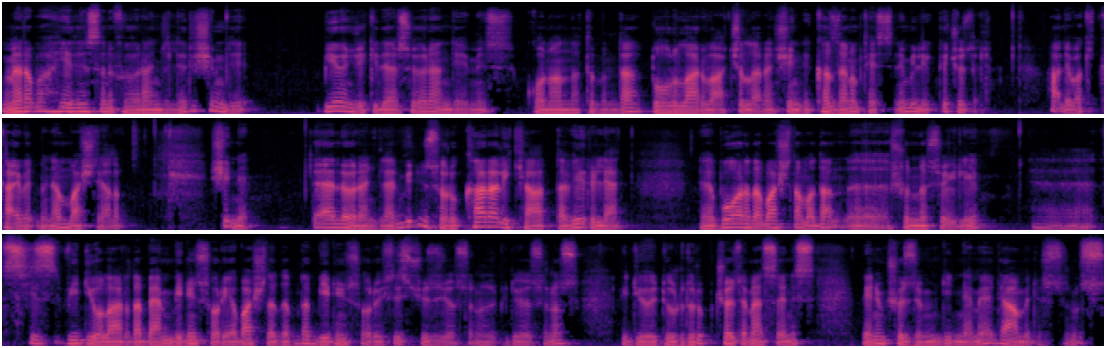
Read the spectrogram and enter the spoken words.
Merhaba 7. sınıf öğrencileri. Şimdi bir önceki dersi öğrendiğimiz konu anlatımında doğrular ve açıların şimdi kazanım testini birlikte çözelim. Hadi vakit kaybetmeden başlayalım. Şimdi değerli öğrenciler birinci soru karali kağıtta verilen e, bu arada başlamadan e, şunu da söyleyeyim. E, siz videolarda ben birinci soruya başladığımda birinci soruyu siz çözüyorsunuz biliyorsunuz. Videoyu durdurup çözemezseniz benim çözümümü dinlemeye devam ediyorsunuz.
